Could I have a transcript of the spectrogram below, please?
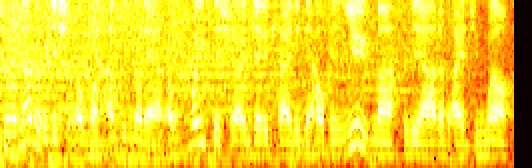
To another edition of 100 Not Out, a weekly show dedicated to helping you master the art of aging well.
